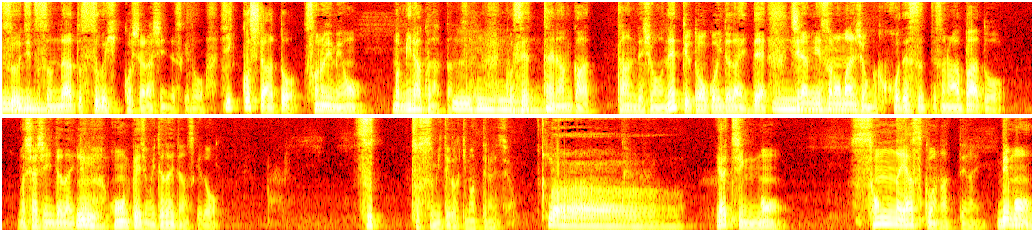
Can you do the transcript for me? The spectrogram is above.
数日住んだ後すぐ引っ越したらしいんですけど、引っ越した後、その夢を、まあ、見なくなったんですね。これ絶対なんかあったんでしょうねっていう投稿をいただいて、ちなみにそのマンションがここですって、そのアパートの写真いただいて、うん。ホームページもいただいたんですけど、ずっと住み手が決まってないんですよ。あ家賃も、そんな安くはなってない。でも、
